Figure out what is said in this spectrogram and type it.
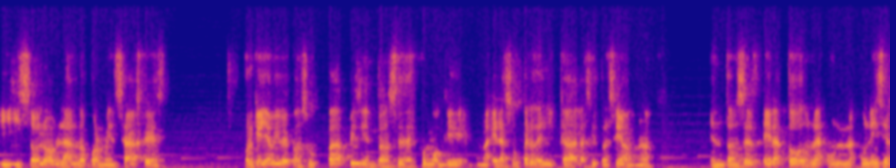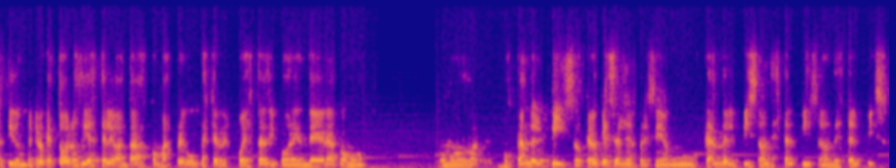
y, solo hablando por mensajes porque ella vive con sus papis y entonces es como que era súper delicada la situación, ¿no? Entonces era toda una, una, incertidumbre. Creo que todos los días te levantabas con más preguntas que respuestas y por ende era como, como buscando el piso. Creo que esa es la expresión, buscando el piso. ¿Dónde está el piso? ¿Dónde está el piso?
